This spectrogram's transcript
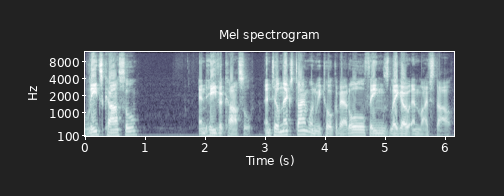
Leeds Castle, and Hever Castle. Until next time when we talk about all things LEGO and lifestyle.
